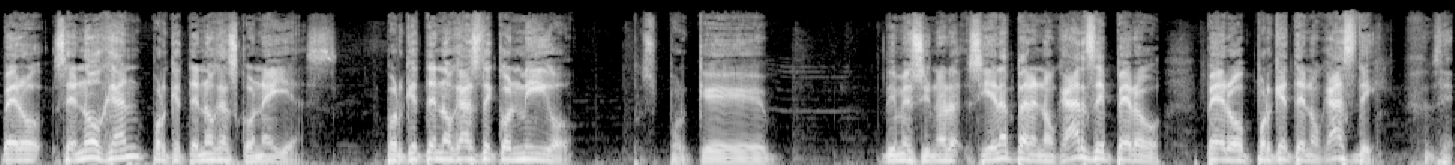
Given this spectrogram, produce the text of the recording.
Pero se enojan porque te enojas con ellas. ¿Por qué te enojaste conmigo? Pues porque, dime si, no era, si era para enojarse, pero, pero ¿por qué te enojaste?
